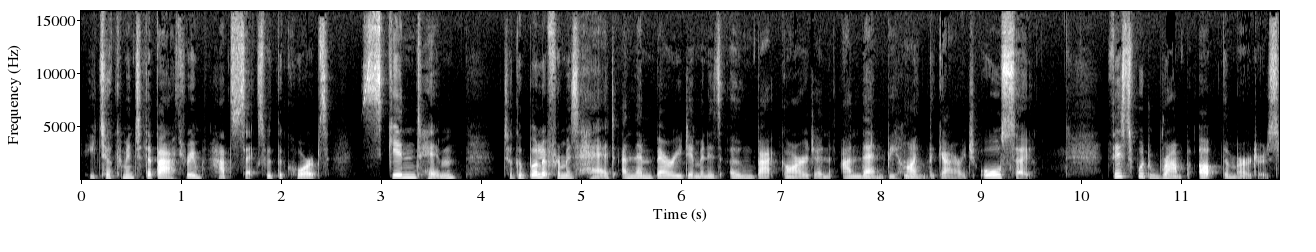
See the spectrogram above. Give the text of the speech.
He took him into the bathroom, had sex with the corpse, skinned him, took a bullet from his head, and then buried him in his own back garden and then behind the garage also. This would ramp up the murders.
